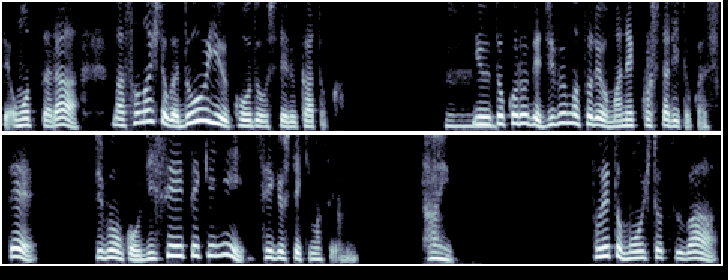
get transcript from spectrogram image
て思ったら、まあその人がどういう行動をしてるかとか、うんいうところで自分もそれを真似っこしたりとかして、自分をこう理性的に制御していきますよね。はい。それともう一つは、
